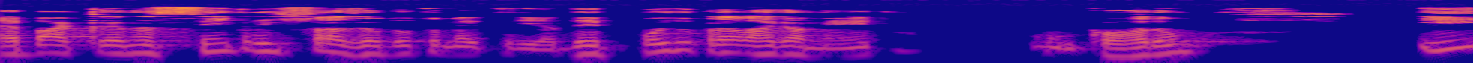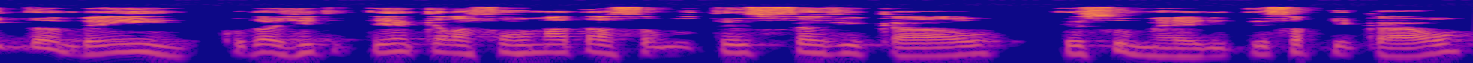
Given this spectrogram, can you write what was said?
é bacana sempre a gente fazer a odontometria depois do pré-alargamento, concordam? E também, quando a gente tem aquela formatação do terço cervical, terço médio e terço apical,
